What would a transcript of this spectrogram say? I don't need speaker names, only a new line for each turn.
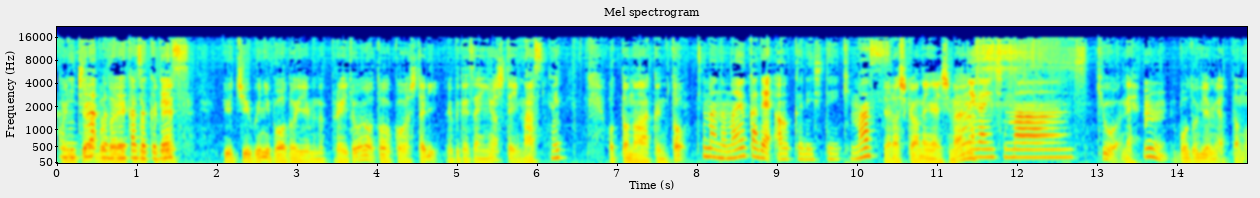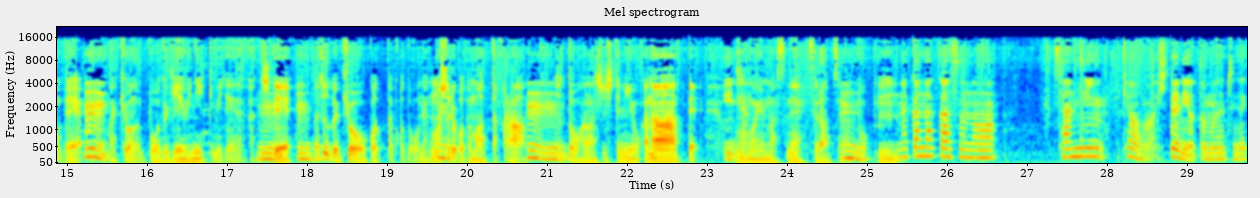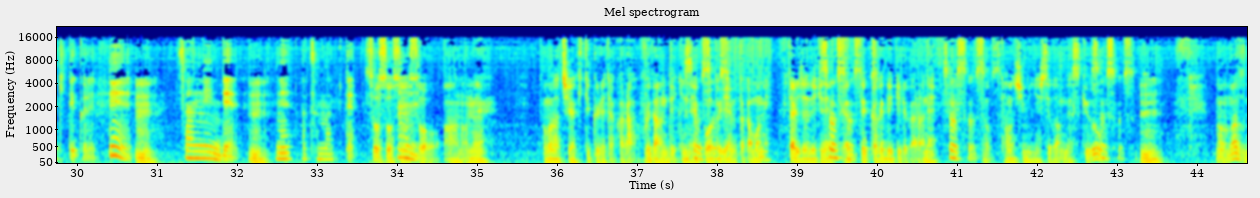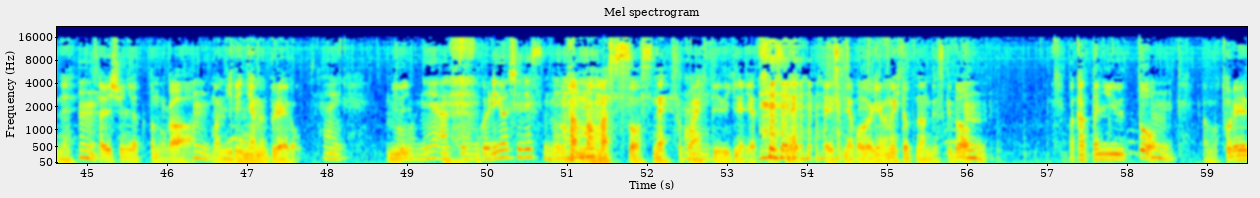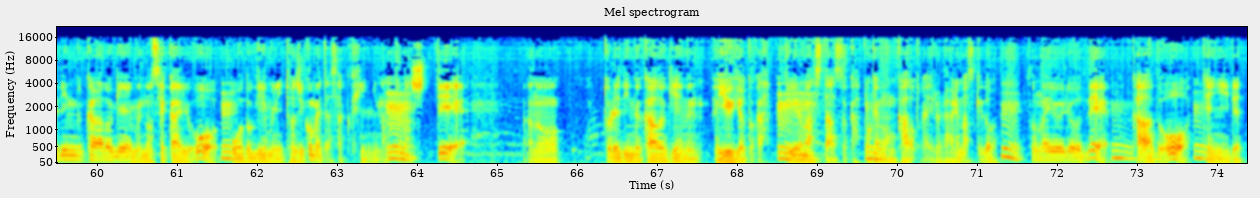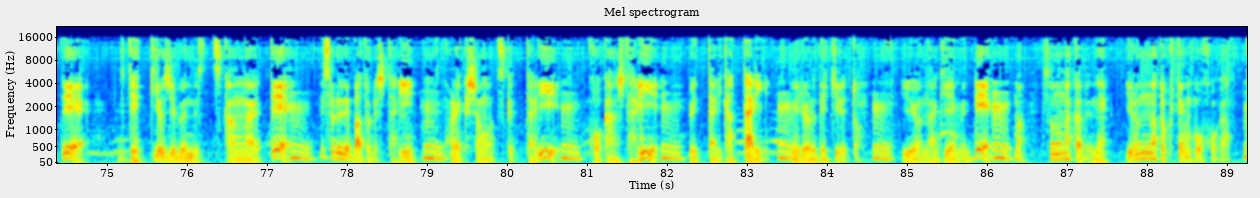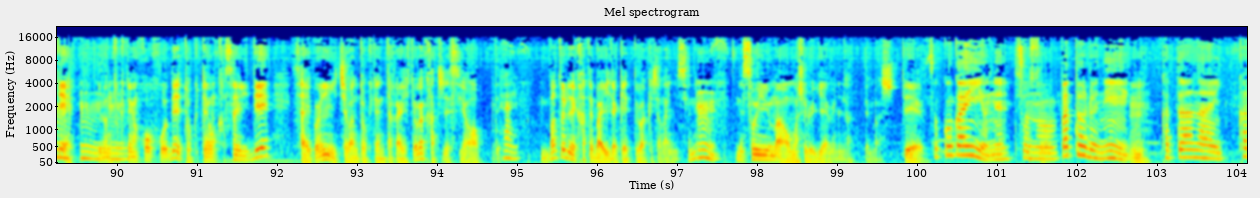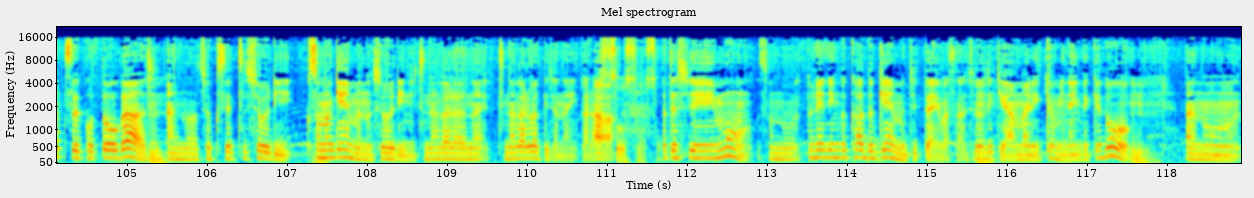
こんにちは、ボードゲー家族です。YouTube にボードゲームのプレイ動画を投稿したり、ウェブデザインをしています。
はい。
夫のあーくんと
妻のまゆかでお送りしていきます。
よろしくお願いし
お
ます。
願いします。
今日はね、
うん。
ボードゲームやったので、
うん。
まあ、今日のボードゲーム日記みたいな感じで、
うんうん。
まあ、ちょっと今日起こったことをね面白いこともあったから、
うん。うん
ちょっとお話ししてみようかなって思いますね。つらつらと、うん。
なかなかその3人今日は1人お友達が来てくれて
うん。
3人で
うん。
ね集まって。
そうそうそうそう、あのね友達が来てくれたから普段できない
そうそうそう。
ボードゲームとかもね2人じゃできないやつ
そうそうそう。
がせっかくできるからね。
そうそうそう。
そう楽しみにしてたんですけど
そうそうそ
う。ん。まあ、まずね、
うん。
最初にやったのが、
うん。
まあ、ミレニアムブレード、
うはい。
ミレ
もうねあっくんご利用しですね。
まあまあまあそうですね。そこは否定できないやつですね、大好きなボードゲームの一つなんですけど、
うん
まあ、簡単に言うと、
うん。
あのトレーディングカードゲームの世界を
うん。
ボードゲームに閉じ込めた作品になってまして、あのトレーディングカードゲーム遊戯王とか、
うん。
デュエルマスターズとかポケモンカードとかいろいろありますけど、
うん。
そんな要領で
うん。
カードを手に入れて、デッキを自分で考えて、
うん。
でそれでバトルしたり、
うん。
コレクションを作ったり、
うん。
交換したり、
うん。
売ったり買ったり、
うん。
いろいろできると
うん。
いうようなゲームで、
うん。
まあ、その中でねいろんな得点方法があって、
うんうんうん。
いろんな得点方法で得点を稼いで最後に一番得点高い人が勝ちですよって、
はい。
バトルで勝てばいいだけってわけじゃないんですよね、
うん。
でそういうまあ面白いゲームになってまして、
そこがいいよね。
そ
のバトルに
うん、
勝たない勝つことが、
ん。
あの直接勝利そのゲームの勝利につながらないつながるわけじゃないから私もそのトレーディングカードゲーム自体はさ正直あんまり興味ないんだけど、
うん
あの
